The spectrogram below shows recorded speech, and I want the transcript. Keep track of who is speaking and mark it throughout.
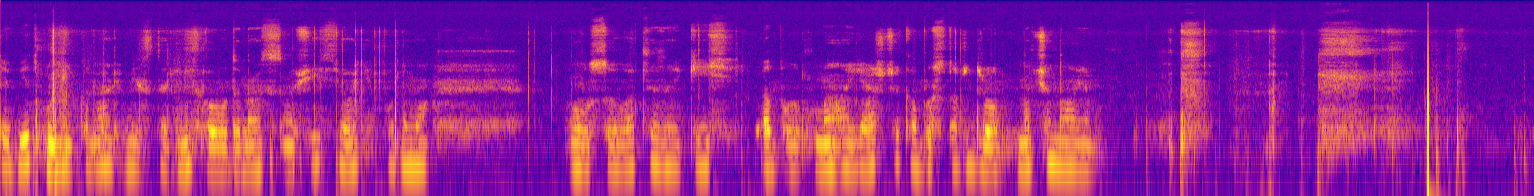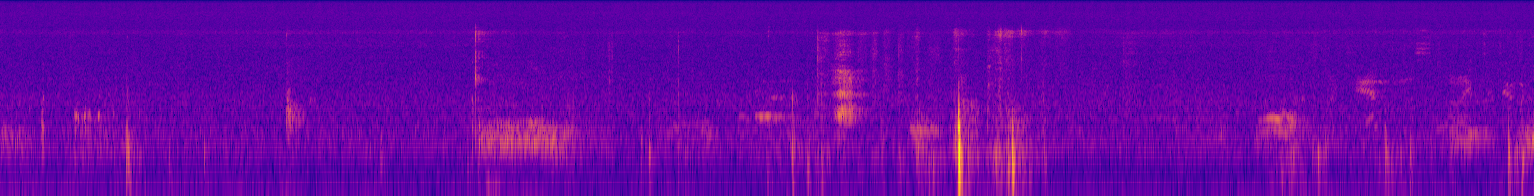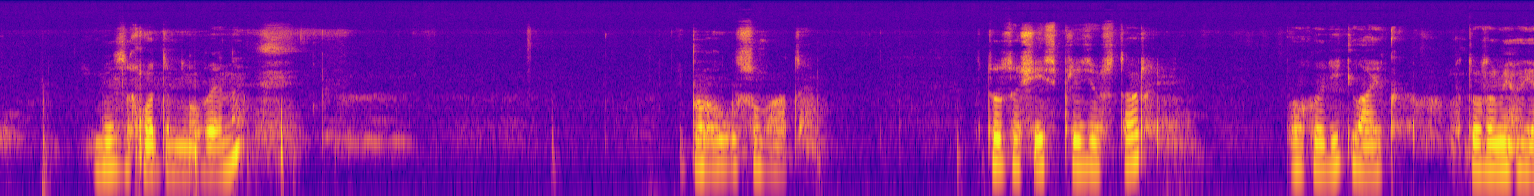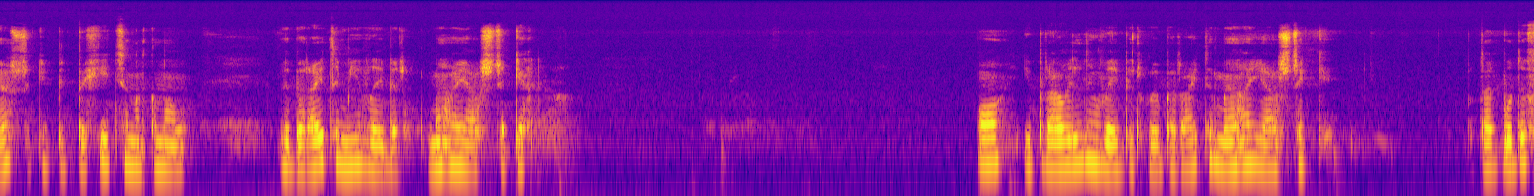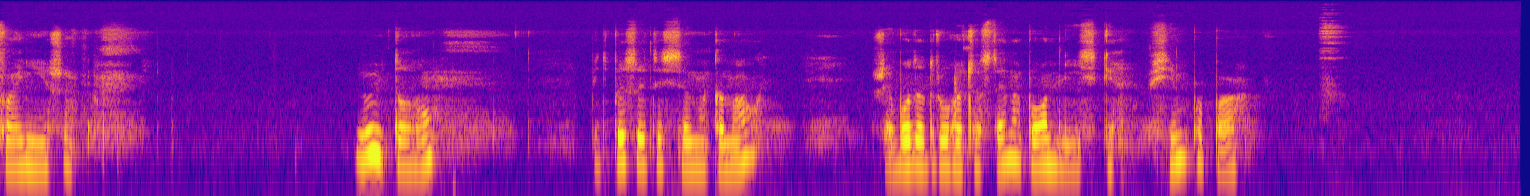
Speaker 1: Привіт, ми на каналі Містер Міха 1106. Сьогодні будемо голосувати за якийсь або мегаящик, або стардроп. Починаємо. Ми заходимо в новини і проголосувати. Хто за 6 призів стар, покладіть лайк. Хто за мегаящики, підпишіться на канал. Вибирайте мій вибір. Мегаящики. О, і правильний вибір. Вибирайте мегаящики. Так буде файніше. Ну і того. Підписуйтесь на канал. Ще буде друга частина по-англійськи. Всім па-па.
